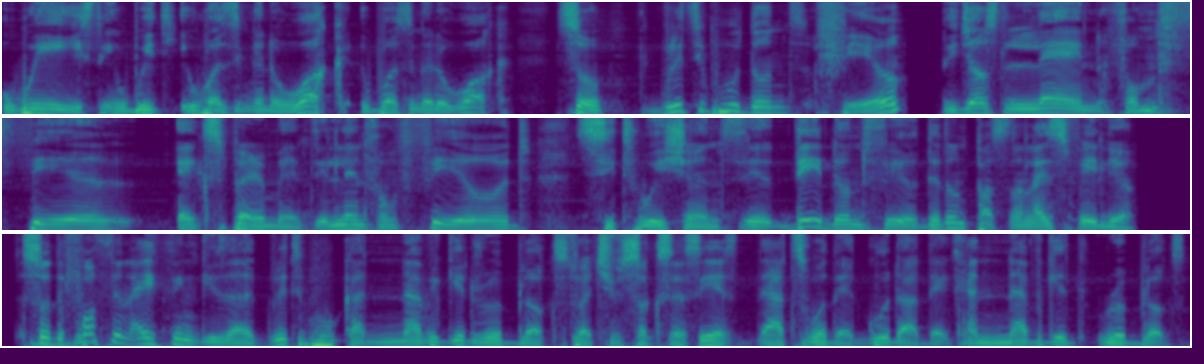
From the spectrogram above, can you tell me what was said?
ways in which it wasn't going to work. It wasn't going to work. So great people don't fail. They just learn from fail experiment. They learn from failed situations. They, they don't fail. They don't personalize failure. So the fourth thing I think is that great people can navigate roadblocks to achieve success. Yes, that's what they're good at. They can navigate roadblocks.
